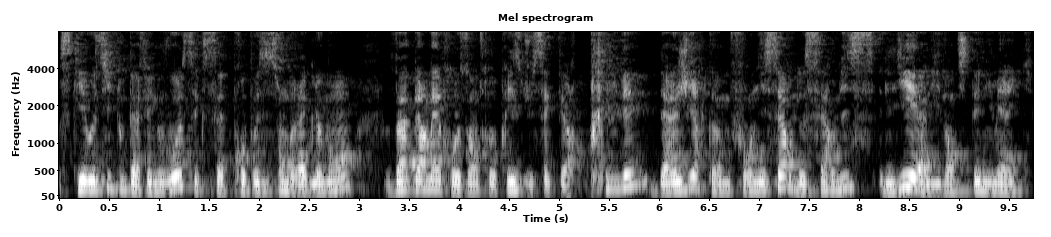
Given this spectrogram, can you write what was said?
Ce qui est aussi tout à fait nouveau, c'est que cette proposition de règlement va permettre aux entreprises du secteur privé d'agir comme fournisseurs de services liés à l'identité numérique.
